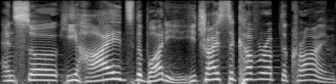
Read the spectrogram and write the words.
And so he hides the body. He tries to cover up the crime.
